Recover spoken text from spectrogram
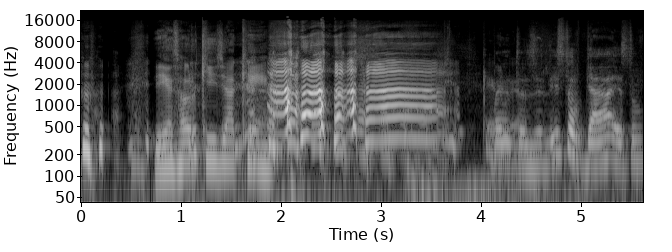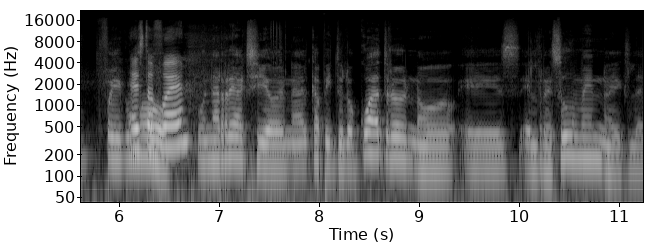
¿Y esa horquilla qué? Qué Bueno, entonces listo, ya esto fue como Esto fue- una reacción al capítulo 4, no es el resumen, no es la,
